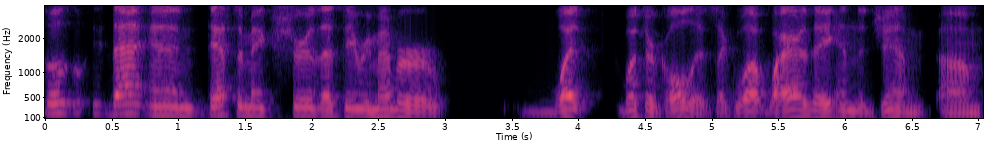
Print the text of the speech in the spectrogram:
Well, that and they have to make sure that they remember what what their goal is. Like, what? Why are they in the gym? Um,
